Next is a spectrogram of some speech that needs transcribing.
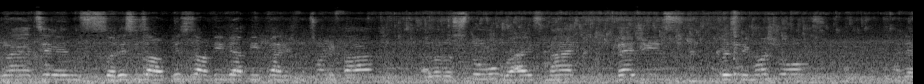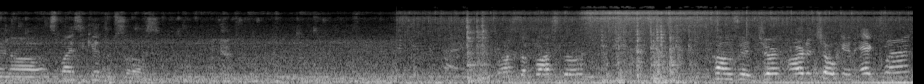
Plantains. So this is our this is our VVIP package for 25. A little stew, rice, mac, veggies, crispy mushrooms, and then uh, spicy ketchup sauce. Pasta pasta comes with jerk artichoke and eggplant.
